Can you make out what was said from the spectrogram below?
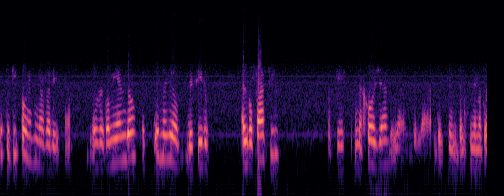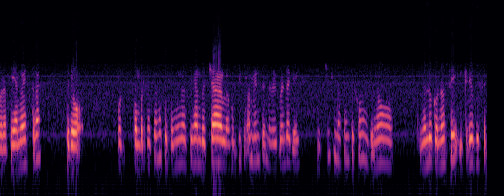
Este tipo es una rareza, lo recomiendo, es, medio decir algo fácil, porque es una joya de la, de la, cinematografía nuestra, pero por conversaciones que he tenido así dando charlas últimamente me doy cuenta que hay muchísima gente joven que no, no lo conoce y creo que se,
